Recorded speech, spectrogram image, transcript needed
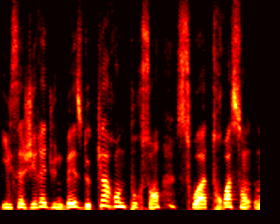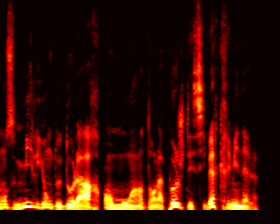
il s'agirait d'une baisse de 40%, soit 311 millions de dollars en moins dans la poche des cybercriminels.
